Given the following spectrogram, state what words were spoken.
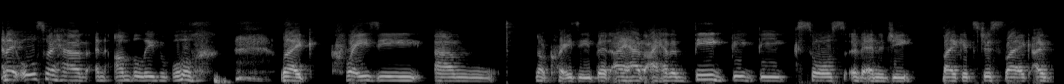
and I also have an unbelievable, like crazy, um, not crazy, but I have I have a big, big, big source of energy. Like it's just like I've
